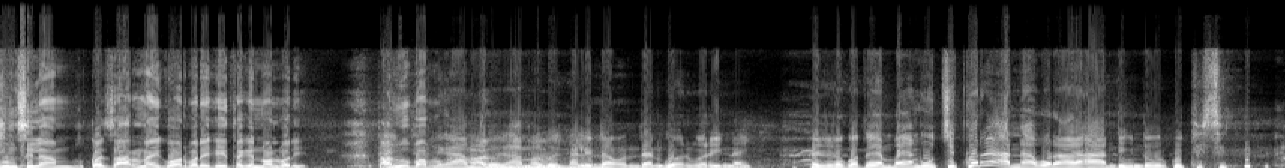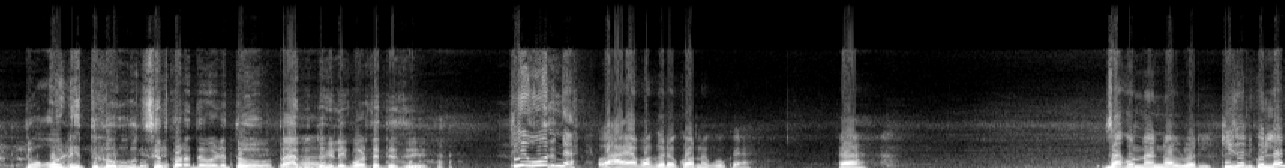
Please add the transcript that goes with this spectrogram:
শুনছিলাম যার নাই ঘর বাড়ি হে থাকে নলবাড়ি। আমিও বাবু আমার আমার খালি ডাউন দেন গড় বাড়ি নাই সেটা কথা এম ভাই উচিত করে আর না আবার আন্টি কিন্তু আবার করতেছি তো ওইটাই তো উচ্ছেদ করে তো ওইটাই তো তা আমি তো হেডেক বসাইতেছি কি উন ও আয়া বাগরে কনা কোকা হ্যাঁ যাগুন নাই নলবাড়ি কি জানি করলেন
